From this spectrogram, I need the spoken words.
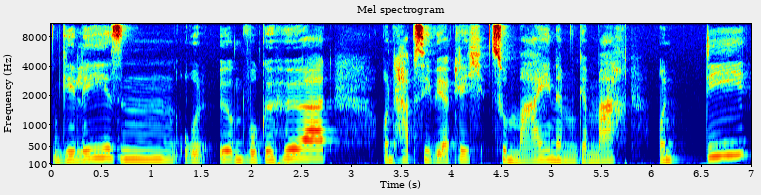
gelesen oder irgendwo gehört und habe sie wirklich zu meinem gemacht. Und die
